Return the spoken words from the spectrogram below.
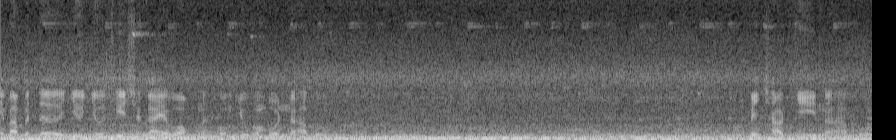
นี้บาร์เบเตอร์ยืนอยู่ที่สกายวอล์กนะผมอยู่ข้างบนนะครับผมเป็นชาวจีนนะครับผม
